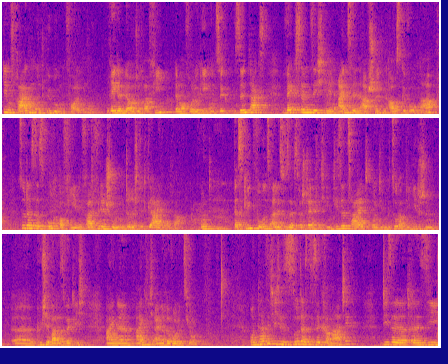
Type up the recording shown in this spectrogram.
dem Fragen und Übungen folgen. Regeln der Orthographie, der Morphologie und Syntax wechseln sich in den einzelnen Abschnitten ausgewogen ab, sodass das Buch auf jeden Fall für den Schulunterricht geeignet war. Und das klingt für uns alles so selbstverständlich. In dieser Zeit und in Bezug auf die jüdischen äh, Bücher war das wirklich eine, eigentlich eine Revolution. Und tatsächlich ist es so, dass diese Grammatik, diese, äh, sie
